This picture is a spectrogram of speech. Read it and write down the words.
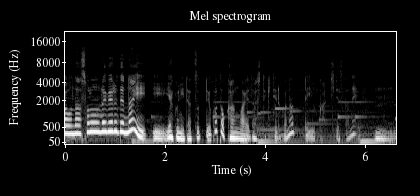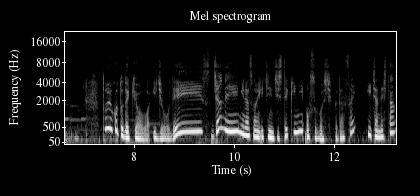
うなそのレベルでない役に立つっていうことを考え出してきてるかなっていう感じですかね。うんということで今日は以上です。じゃあね皆さん一日素敵にお過ごしください。ひーちゃんでした。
